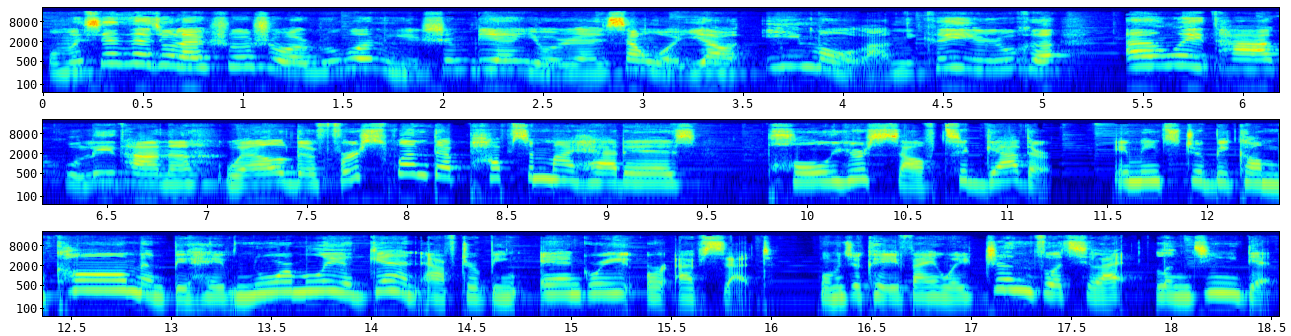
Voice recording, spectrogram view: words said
我们现在就来说说，如果你身边有人像我一样 emo 了，你可以如何安慰他、鼓励他呢？Well, the first one that pops in my head is pull yourself together. It means to become calm and behave normally again after being angry or upset. 我们就可以翻译为振作起来，冷静一点。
